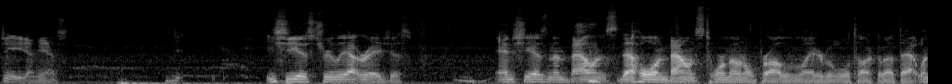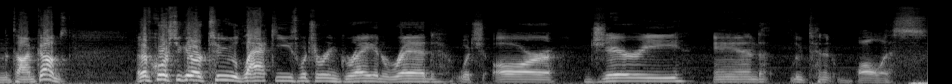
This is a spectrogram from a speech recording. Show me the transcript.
Jem, yes. She is truly outrageous. And she has an imbalanced, that whole imbalanced hormonal problem later, but we'll talk about that when the time comes. And of course, you get our two lackeys, which are in gray and red, which are Jerry and Lieutenant Wallace.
